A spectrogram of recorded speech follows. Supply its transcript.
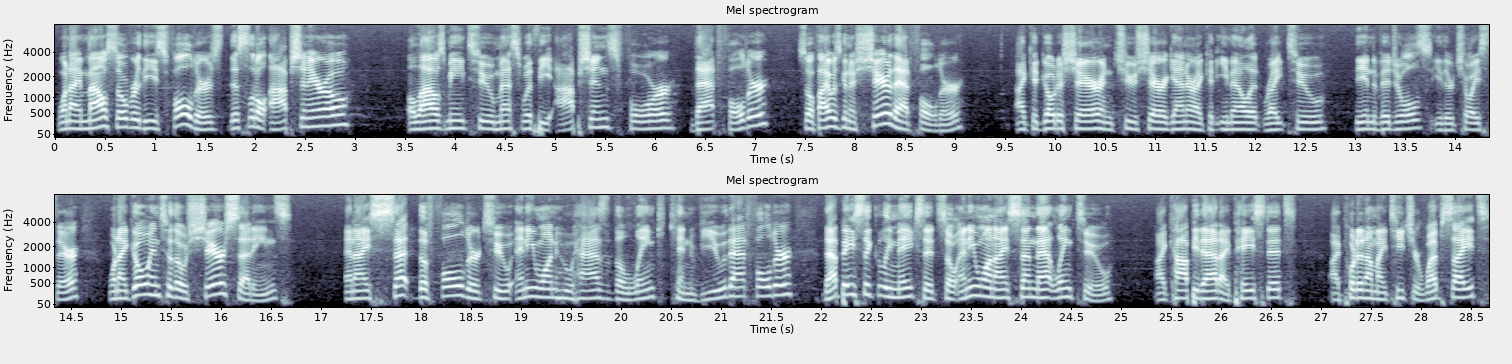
when I mouse over these folders, this little option arrow allows me to mess with the options for that folder. So if I was going to share that folder, I could go to share and choose share again, or I could email it right to the individuals, either choice there. When I go into those share settings, and I set the folder to anyone who has the link can view that folder, that basically makes it so anyone I send that link to, I copy that, I paste it, I put it on my teacher website,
